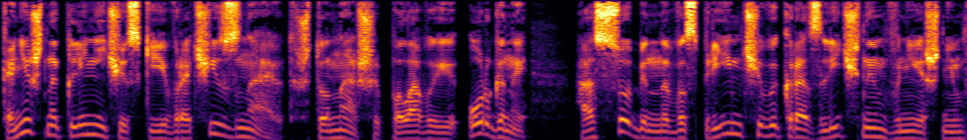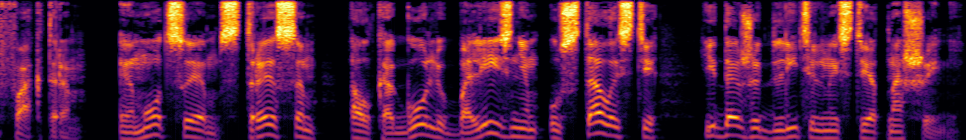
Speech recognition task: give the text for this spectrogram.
Конечно, клинические врачи знают, что наши половые органы особенно восприимчивы к различным внешним факторам — эмоциям, стрессам, алкоголю, болезням, усталости и даже длительности отношений.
